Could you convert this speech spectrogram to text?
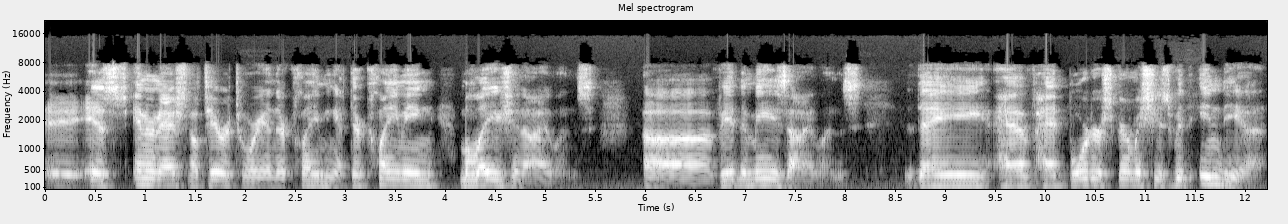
is international territory, and they're claiming it. They're claiming Malaysian islands, uh, Vietnamese islands. They have had border skirmishes with India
